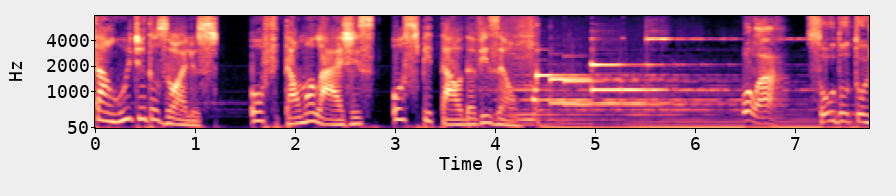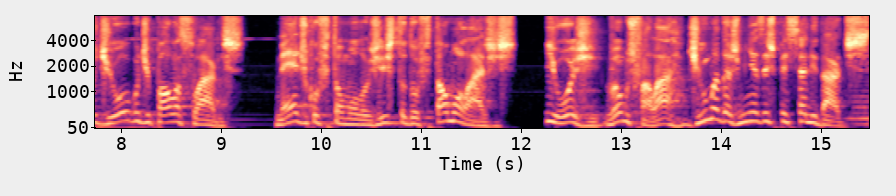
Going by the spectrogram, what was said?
Saúde dos olhos. Oftalmolages, Hospital da Visão. Olá, sou o Dr. Diogo de Paula Soares, médico oftalmologista do Oftalmolages. E hoje vamos falar de uma das minhas especialidades.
